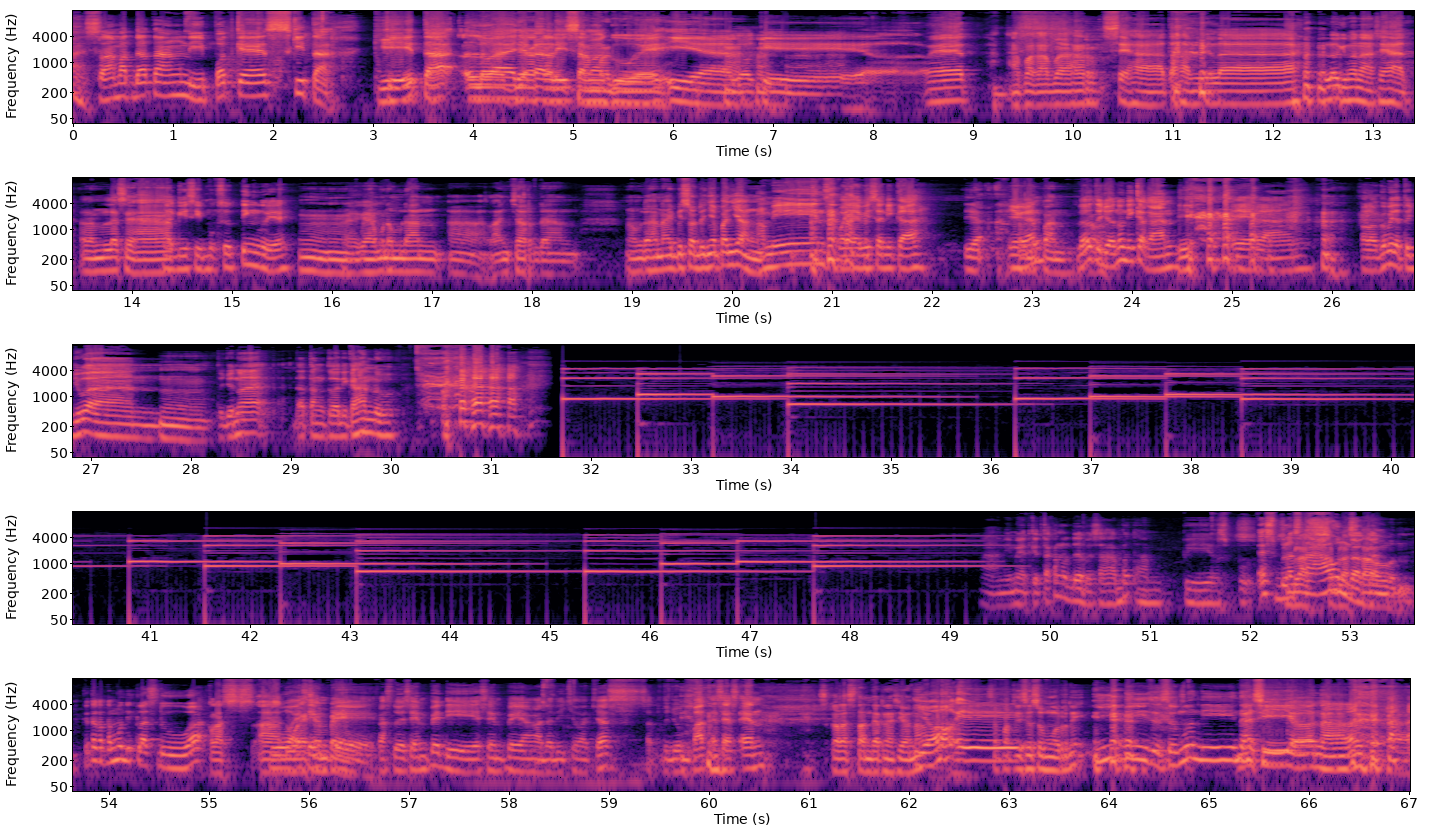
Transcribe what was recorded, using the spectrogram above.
Nah, selamat datang di podcast kita. Kita, lu lu aja kali sama sama gue. gue. Iya, gokil. Met, Apa kabar? sehat alhamdulillah. lu gimana? Sehat? Alhamdulillah sehat. Lagi sibuk syuting lu ya? Hmm, Ya ya, mudah-mudahan uh, lancar dan mudah-mudahan episodenya panjang. Amin supaya bisa nikah. Ya, Iya tahun kan? depan. Lu tujuan lu nikah kan? Iya. Iya kan? Kalau gue beda tujuan. Hmm. Tujuannya datang ke nikahan lu. Kita kan udah bersahabat hampir 10 eh 11, 11 tahun 11 bahkan. tahun. Kita ketemu di kelas 2 Kelas uh, 2 2 SMP. SMP. Kelas 2 SMP di SMP yang ada di Cilacas 174 SSN. Sekolah Standar Nasional. Yo, eh. Seperti susu murni. Ini susu murni nasional.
